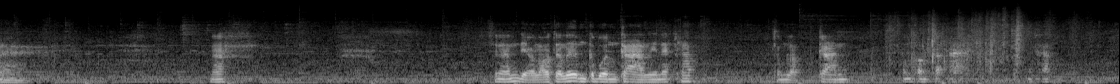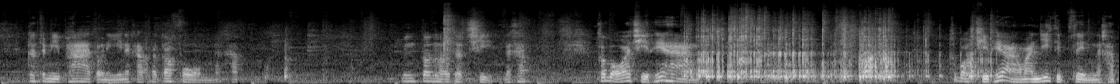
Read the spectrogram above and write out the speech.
อ่านะฉะนั้นเดี๋ยวเราจะเริ่มกระบวนการเลยนะครับสำหรับการทำความสะอาดนะครับ ก็จะมีผ้าตัวนี้นะครับ แล้วก็โฟมนะครับ เบื้องต้นเราจะฉีดนะครับ เขาบอกว่าฉีดให้ห่าง เขาบอกฉีดให้ห่างประมาณยี่สิบเซนนะครับ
